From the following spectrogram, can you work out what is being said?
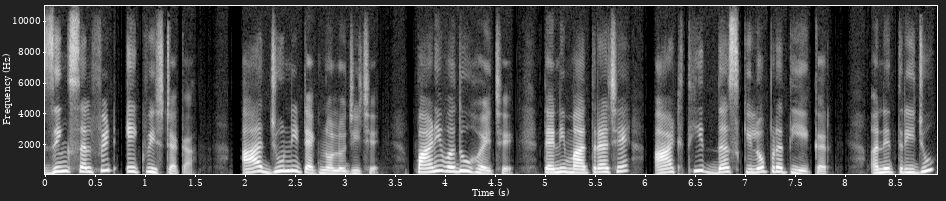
ઝિંક સલ્ફેટ એકવીસ ટકા. આ જૂની ટેકનોલોજી છે. પાણી વધુ હોય છે. તેની માત્રા છે આઠથી દસ કિલો પ્રતિ એકર. અને ત્રીજું,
